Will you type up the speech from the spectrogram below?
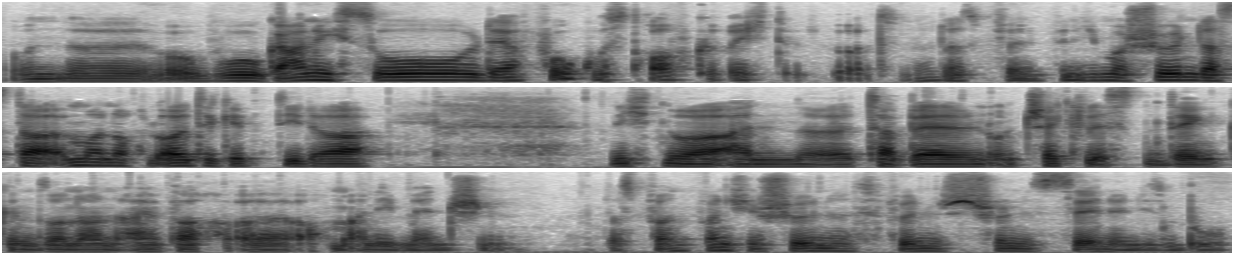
und äh, wo gar nicht so der Fokus drauf gerichtet wird. Ne? Das finde find ich immer schön, dass da immer noch Leute gibt, die da nicht nur an äh, Tabellen und Checklisten denken, sondern einfach äh, auch mal an die Menschen. Das fand, fand ich eine schöne, eine schöne Szene in diesem Buch.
